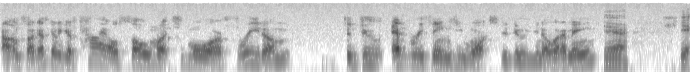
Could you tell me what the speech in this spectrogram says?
I'm sorry, that's going to give Kyle so much more freedom to do everything he wants to do. You know what I mean? Yeah. Yeah,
